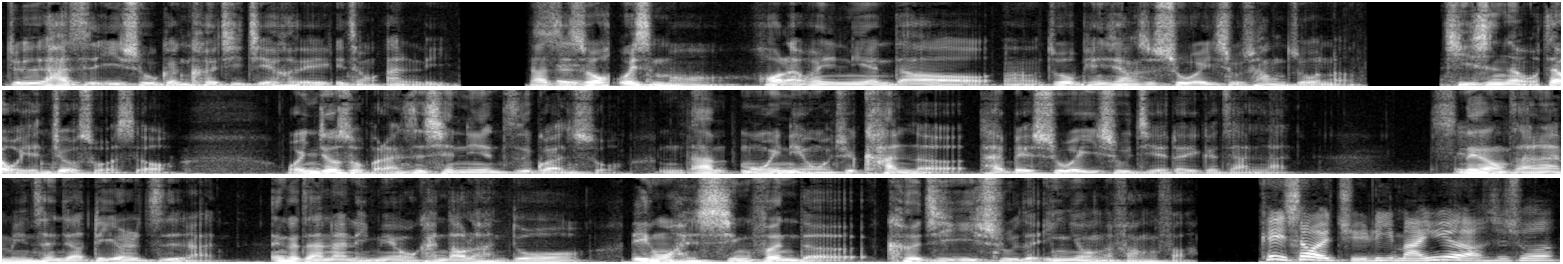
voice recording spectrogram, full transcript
就是它是艺术跟科技结合的一种案例。那只是说为什么后来会念到嗯做偏向是数位艺术创作呢？其实呢，我在我研究所的时候，我研究所本来是先念资管所，但某一年我去看了台北数位艺术节的一个展览，那种展览名称叫“第二自然”。那个展览里面我看到了很多令我很兴奋的科技艺术的应用的方法。可以稍微举例吗？因为老实说，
